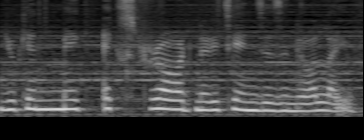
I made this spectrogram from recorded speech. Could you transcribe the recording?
you can make extraordinary changes in your lives.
